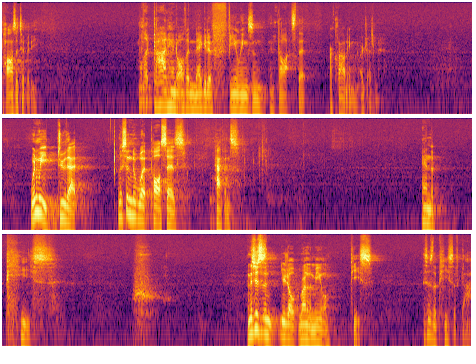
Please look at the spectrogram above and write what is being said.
positivity. We'll let God handle all the negative feelings and, and thoughts that are clouding our judgment. When we do that, listen to what Paul says happens. And the peace And this isn't your run of the meal peace. This is the peace of God,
